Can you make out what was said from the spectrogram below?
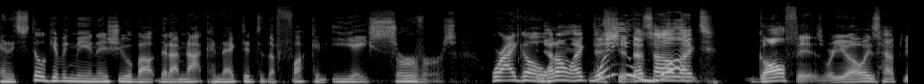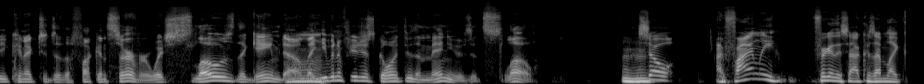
and it's still giving me an issue about that I'm not connected to the fucking EA servers. Where I go, I don't like this shit. That's want? how like golf is, where you always have to be connected to the fucking server, which slows the game down. Like Mm. even if you're just going through the menus, it's slow. Mhm. So I finally figured this out because I'm like,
